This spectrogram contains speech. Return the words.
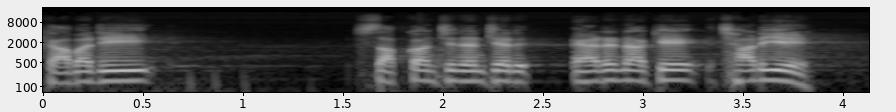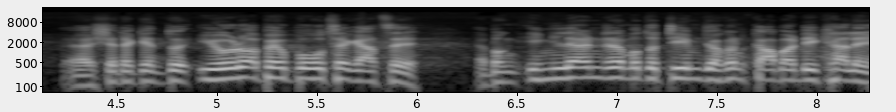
কাবাডি সাবকন্টিনেন্টের অ্যারেনাকে ছাড়িয়ে সেটা কিন্তু ইউরোপেও পৌঁছে গেছে এবং ইংল্যান্ডের মতো টিম যখন কাবাডি খেলে,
